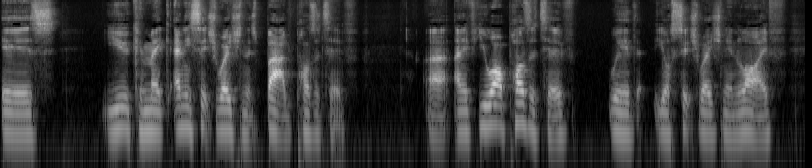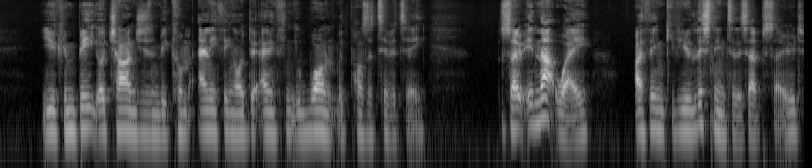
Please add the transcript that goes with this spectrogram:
is you can make any situation that's bad positive. Uh, and if you are positive with your situation in life, you can beat your challenges and become anything or do anything you want with positivity. So, in that way, I think if you're listening to this episode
